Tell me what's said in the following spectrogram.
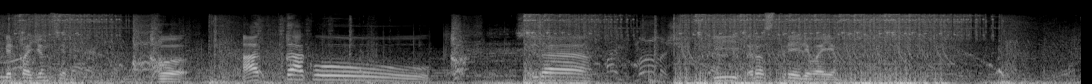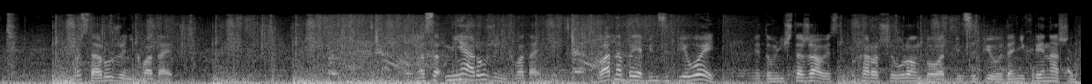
Теперь пойдемте в атаку. Сюда. И расстреливаем. просто оружия не хватает. У нас, меня оружия не хватает. Ладно бы я бензопилой это уничтожал, если бы хороший урон был от бензопилы. Да ни хренашеньки.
